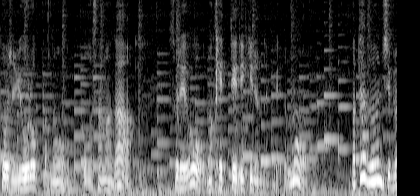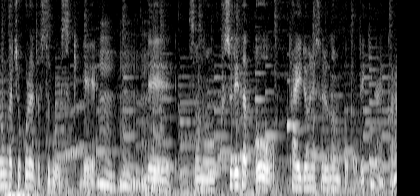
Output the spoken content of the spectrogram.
当時のヨーロッパの王様がそれをまあ決定できるんだけれども、まあ、多分自分がチョコレートすごい好きでうん、うんうん。でその薬だと大量にそれを飲むことはできないから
